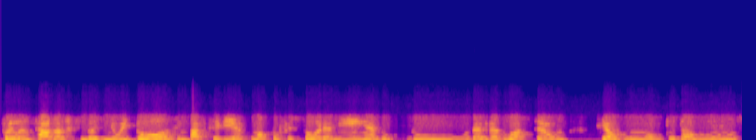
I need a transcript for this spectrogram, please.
Foi lançado, acho que em 2012, em parceria com uma professora minha do, do, da graduação e alguns outros alunos.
